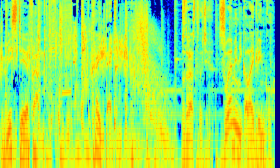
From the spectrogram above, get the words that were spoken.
Вести FM. Эм. Хай-тек. Здравствуйте, с вами Николай Гринько.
